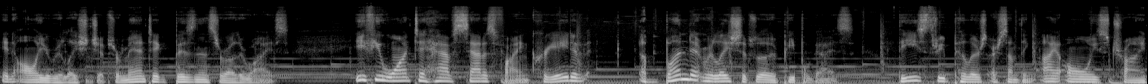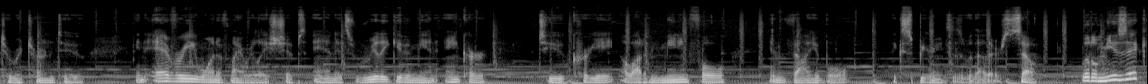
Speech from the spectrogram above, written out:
in all your relationships, romantic, business, or otherwise. If you want to have satisfying, creative, abundant relationships with other people, guys, these three pillars are something I always try to return to in every one of my relationships, and it's really given me an anchor to create a lot of meaningful and valuable experiences with others. So, little music,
